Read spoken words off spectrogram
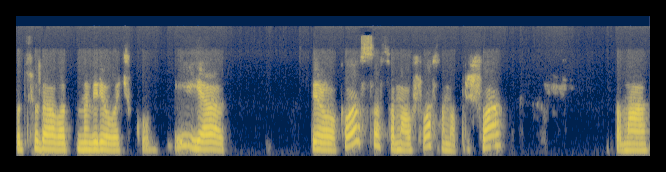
вот сюда вот на веревочку. И я с первого класса сама ушла, сама пришла, сама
